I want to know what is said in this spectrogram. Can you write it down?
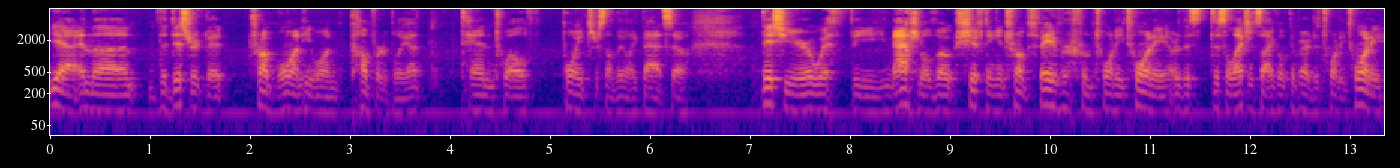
Yeah, and the the district that Trump won, he won comfortably at 10, 12 points or something like that. So this year, with the national vote shifting in Trump's favor from 2020, or this, this election cycle compared to 2020,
